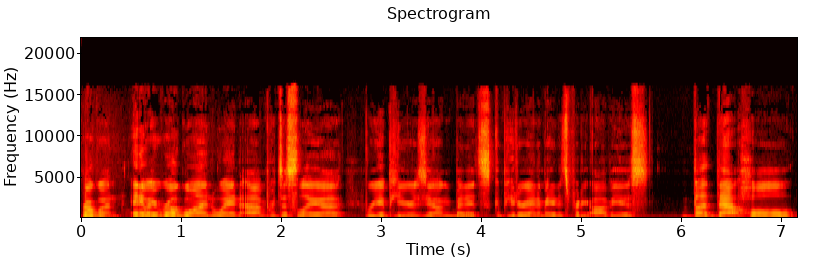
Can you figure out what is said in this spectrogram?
Rogue One. Anyway, Rogue One when um, Princess Leia reappears young, but it's computer animated. It's pretty obvious. But that whole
